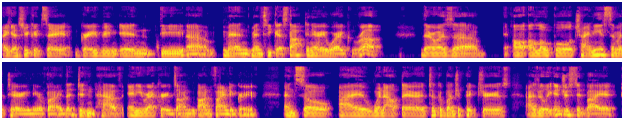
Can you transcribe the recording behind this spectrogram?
I guess you could say, graving in the um, Man- Manteca Stockton area where I grew up, there was a, a, a, local Chinese cemetery nearby that didn't have any records on on Find a Grave, and so I went out there, took a bunch of pictures. I was really interested by it.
